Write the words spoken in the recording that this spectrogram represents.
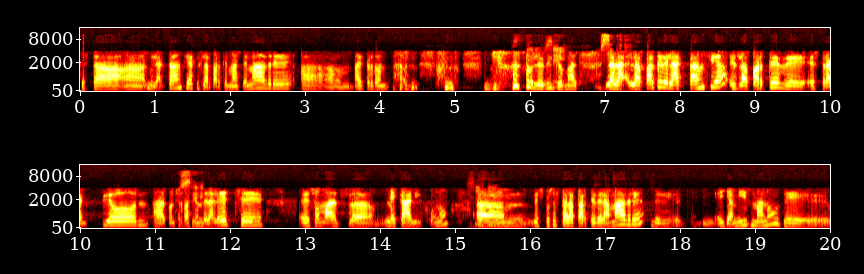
Está uh, mi lactancia, que es la parte más de madre. Uh, ay, perdón, yo lo he dicho mal. La, la, la, parte de lactancia es la parte de extracción, uh, conservación de la leche, eso más mecánico, ¿no? Um, después está la parte de la madre, de ella misma, ¿no? De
